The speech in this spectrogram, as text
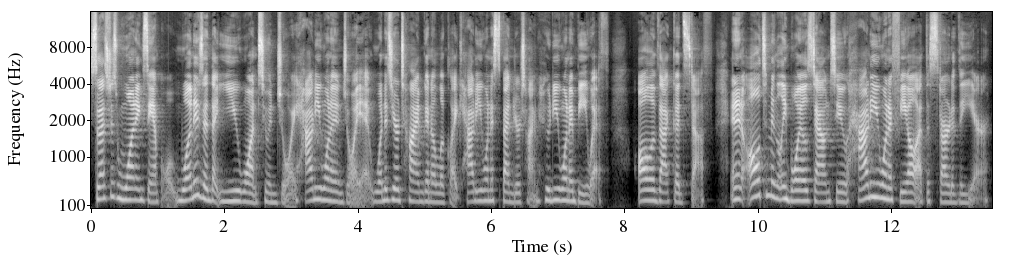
So that's just one example. What is it that you want to enjoy? How do you want to enjoy it? What is your time going to look like? How do you want to spend your time? Who do you want to be with? All of that good stuff. And it ultimately boils down to how do you want to feel at the start of the year?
